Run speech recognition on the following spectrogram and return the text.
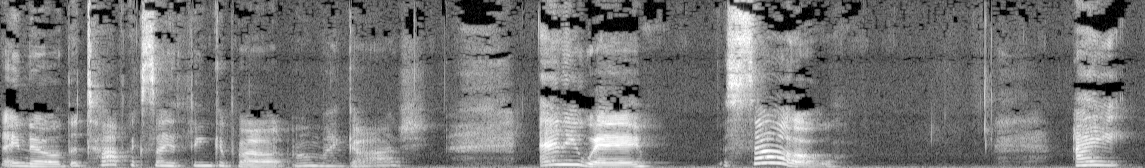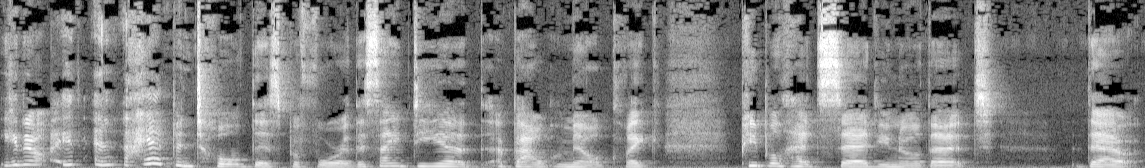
I know the topics I think about. Oh my gosh. Anyway, so I, you know, it, and I had been told this before this idea about milk. Like people had said, you know, that that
